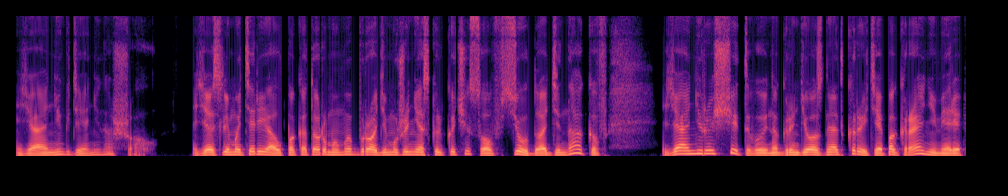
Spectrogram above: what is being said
я нигде не нашел. Если материал, по которому мы бродим уже несколько часов, всюду одинаков, я не рассчитываю на грандиозное открытие, по крайней мере,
